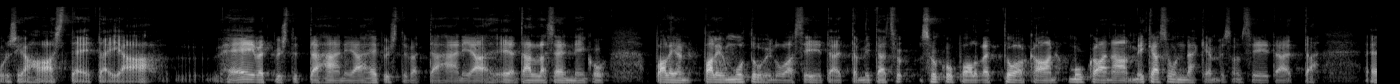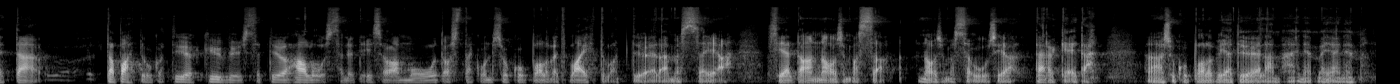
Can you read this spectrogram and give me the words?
uusia haasteita ja he eivät pysty tähän ja he pystyvät tähän ja, ja tällaisen niin kuin paljon, paljon mutuilua siitä, että mitä sukupolvet tuokaan mukanaan. Mikä sun näkemys on siitä, että, että tapahtuuko työkyvyssä, työhalussa nyt isoa muutosta, kun sukupolvet vaihtuvat työelämässä ja sieltä on nousemassa, nousemassa uusia tärkeitä sukupolvia työelämää enemmän ja enemmän.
